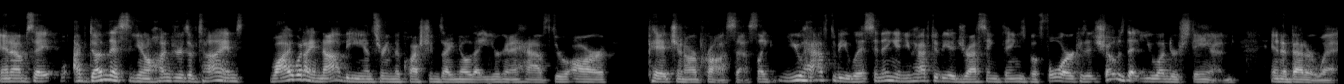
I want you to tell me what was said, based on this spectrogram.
And I'm saying, I've done this, you know, hundreds of times. Why would I not be answering the questions I know that you're going to have through our pitch and our process? Like you have to be listening and you have to be addressing things before because it shows that you understand in a better way.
